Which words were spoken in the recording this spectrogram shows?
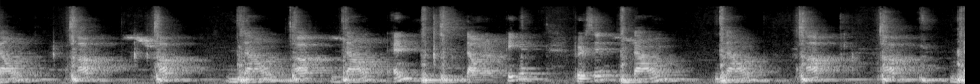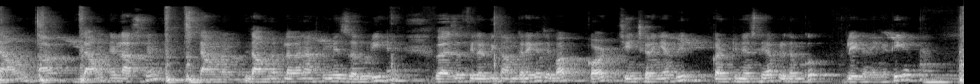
down, up up down up down and down up ठीक है? फिर से down down up up down up down and last में डाउन अप डाउन अप लगाना आखिर में ज़रूरी है। वो एज अ फिलर भी काम करेगा जब आप कॉर्ड चेंज करेंगे या फिर कंटिन्यूसली आप रिदम को प्ले करेंगे ठीक है?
